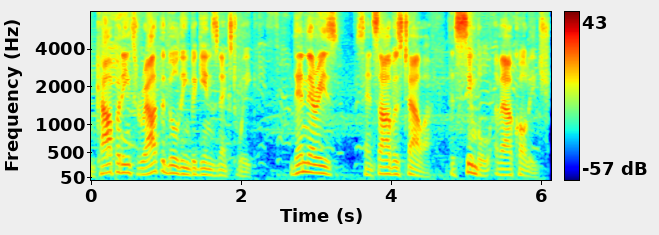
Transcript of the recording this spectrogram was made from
and carpeting throughout the building begins next week. Then there is St. Sava's Tower, the symbol of our college.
